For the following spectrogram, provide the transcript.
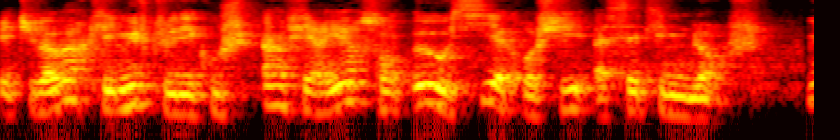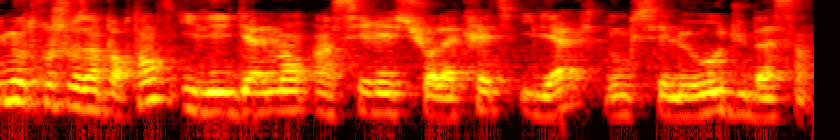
Et tu vas voir que les muscles des couches inférieures sont eux aussi accrochés à cette ligne blanche. Une autre chose importante, il est également inséré sur la crête iliaque, donc c'est le haut du bassin.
